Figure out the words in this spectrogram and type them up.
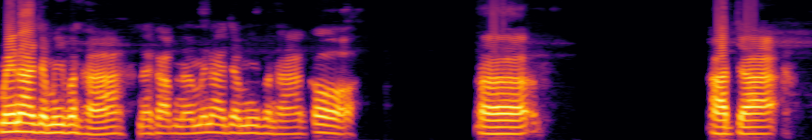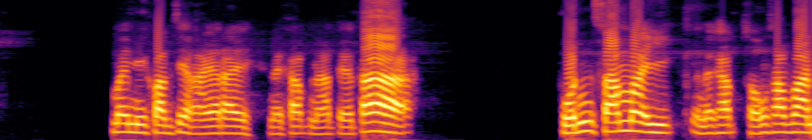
ไม่น่าจะมีปัญหานะครับนะไม่น่าจะมีปัญหาก็เอ่ออาจจะไม่มีความเสียหายอะไรนะครับนะแต่ถ้าฝนซ้ำมาอีกนะครับสองสามวัน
